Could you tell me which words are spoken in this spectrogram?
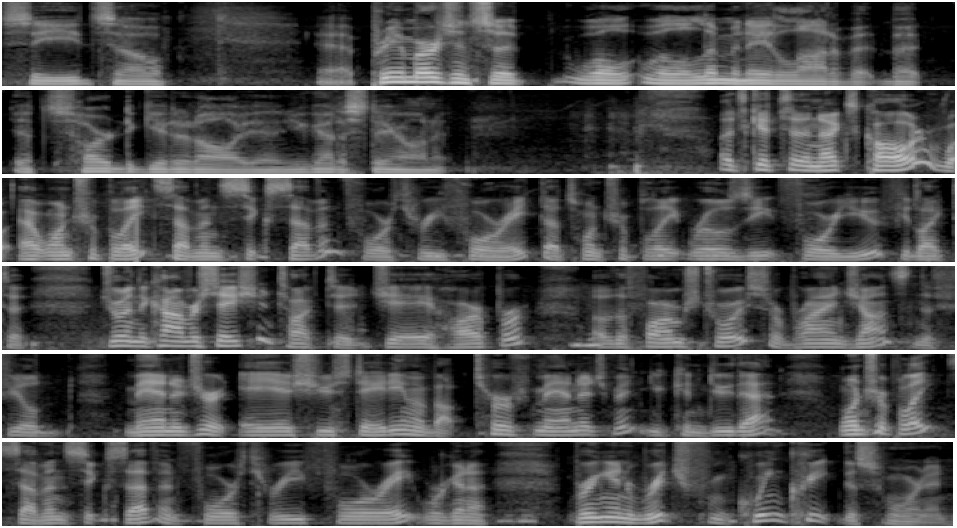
seed. So uh, pre-emergence will will eliminate a lot of it, but it's hard to get it all. You, you got to stay on it. Let's get to the next caller at 1 767 4348. That's 1 Rosie for you. If you'd like to join the conversation, talk to Jay Harper of the Farm's Choice or Brian Johnson, the field manager at ASU Stadium, about turf management. You can do that. 1 767 4348. We're going to bring in Rich from Queen Creek this morning.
